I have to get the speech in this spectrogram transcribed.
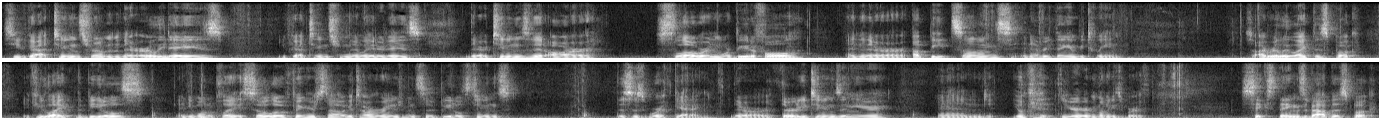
So you've got tunes from their early days, you've got tunes from their later days. There are tunes that are slower and more beautiful, and there are upbeat songs and everything in between. So I really like this book. If you like the Beatles and you want to play solo fingerstyle guitar arrangements of Beatles tunes, this is worth getting. There are 30 tunes in here, and you'll get your money's worth. Six things about this book.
